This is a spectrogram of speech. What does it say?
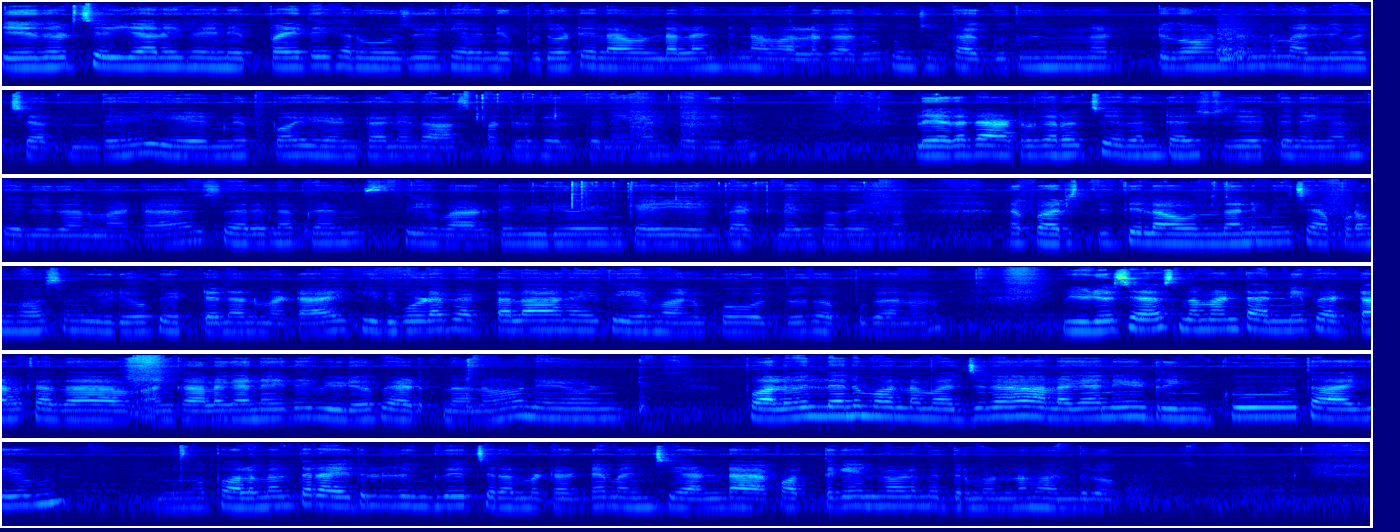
ఏదో చెయ్యాలి. ఇక నొప్పి అయితే ఇక రోజు ఇక నొప్పితోటి ఇలా ఉండాలంటే నా వల్ల కాదు. కొంచెం తగ్గుతున్నట్టుగా ఉంటుంది. మళ్ళీ వచ్చేస్తుంది. ఏం నొప్పో ఏంటో అనేది హాస్పిటల్కి వెళ్తేనే కానీ తెలీదు. లేదా డాక్టర్ గారు వచ్చి ఏదైనా టెస్ట్ చేస్తేనే కానీ తెలియదు అనమాట సరేనా ఫ్రెండ్స్ ఇవాళ వీడియో ఇంకా ఏం పెట్టలేదు కదా ఇంకా. నా పరిస్థితి ఇలా ఉందని మీకు చెప్పడం కోసం వీడియో పెట్టాను అనమాట ఇది కూడా పెట్టాలా అని అయితే ఏం అనుకోవద్దు తప్పుగాను. వీడియో చేస్తున్నామంటే అన్నీ పెట్టాలి కదా. ఇంకా అలాగనే అయితే వీడియో పెడుతున్నాను. నేను పొలం వెళ్ళాను మొన్న మధ్యన అలాగని డ్రింకు తాగి పొలం వెళ్తే రైతులు డ్రింక్ తెచ్చారనమాట అంటే మంచి ఎండ కొత్తగా వెళ్ళిన వాళ్ళం ఇద్దరు ఉన్నాం అందులో.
